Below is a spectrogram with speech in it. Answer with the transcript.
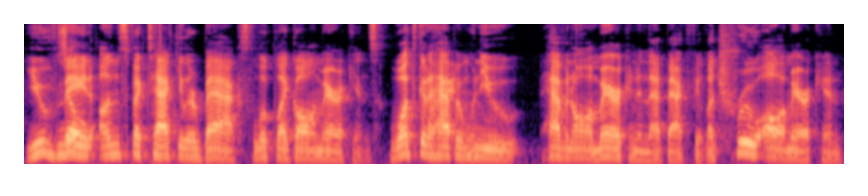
you've So- made unspectacular backs look like all Americans. What's going Right. to happen when you have an all American in that backfield? A true all American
